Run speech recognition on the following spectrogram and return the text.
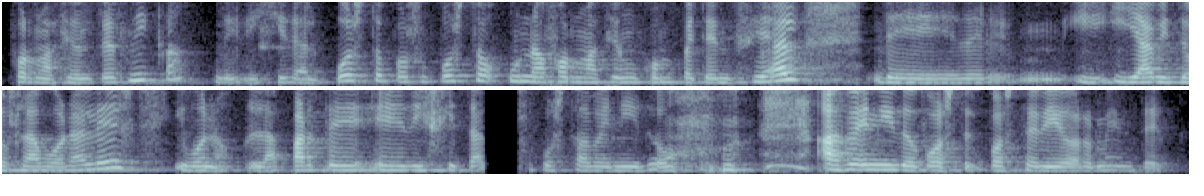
Formación técnica, dirigida al puesto, por supuesto, una formación competencial y, hábitos laborales, y bueno, la parte eh, digital, por supuesto, ha venido, ha venido posteriormente.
